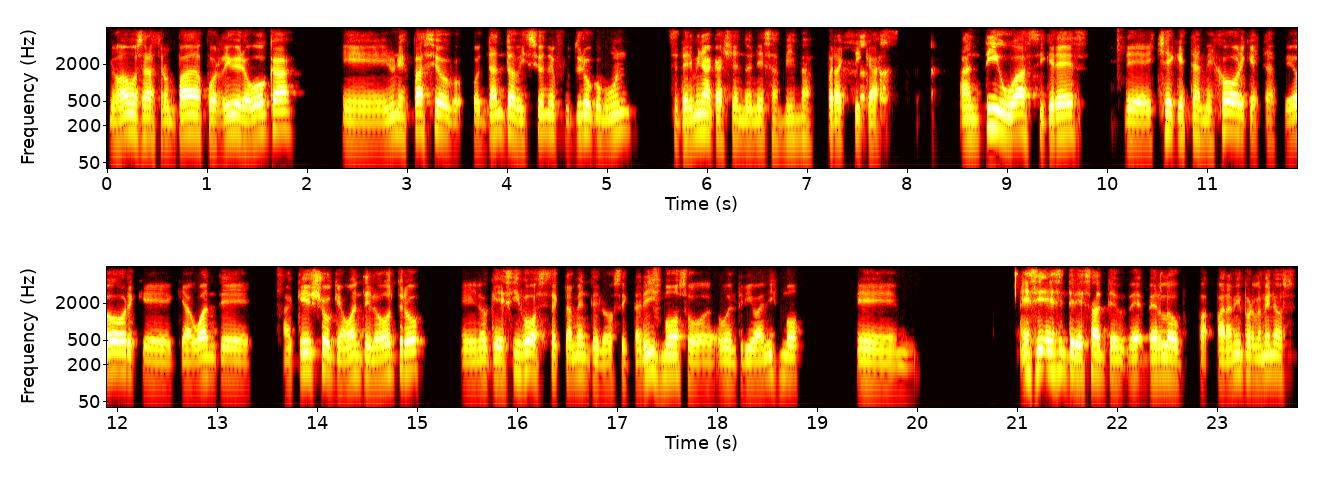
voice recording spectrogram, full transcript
nos vamos a las trompadas por River o Boca, eh, en un espacio con, tanta visión de futuro común, se termina cayendo en esas mismas prácticas antiguas, si querés, de che, que esta es mejor, que esta es peor, que, aguante aquello, que aguante lo otro. Eh, lo que decís vos exactamente, los sectarismos o, el tribalismo. Eh, es, interesante verlo, para mí por lo menos,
